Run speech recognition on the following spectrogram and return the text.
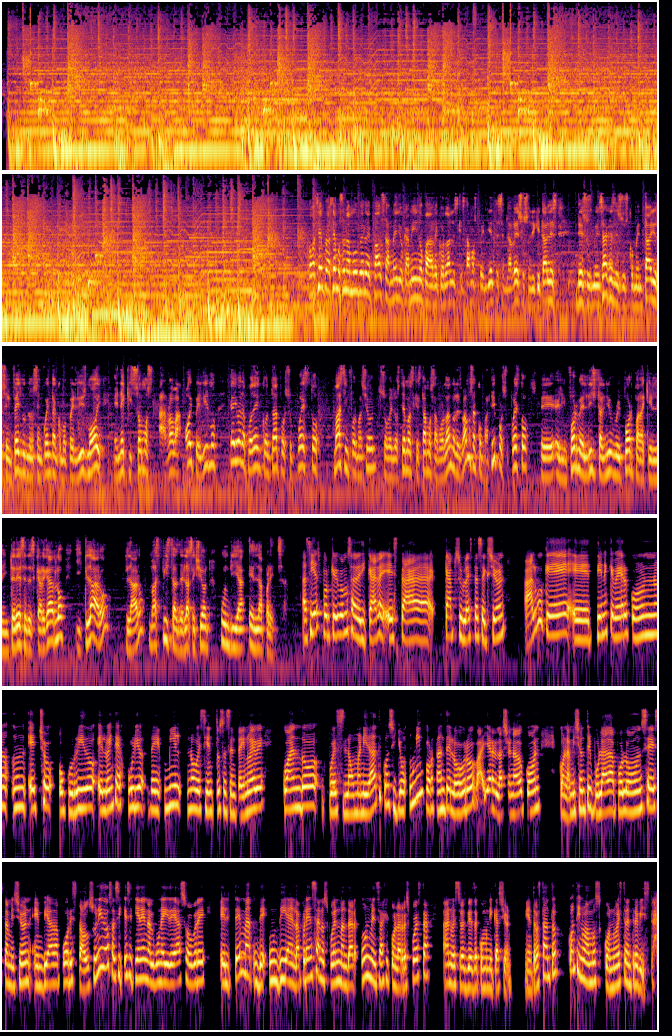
Siempre hacemos una muy breve pausa a medio camino para recordarles que estamos pendientes en las redes sociodigitales de sus mensajes, de sus comentarios. En Facebook nos encuentran como Periodismo Hoy, en X somos arroba hoy periodismo y ahí van a poder encontrar, por supuesto, más información sobre los temas que estamos abordando. Les vamos a compartir, por supuesto, eh, el informe del Digital News Report para quien le interese descargarlo y claro, claro, más pistas de la sección Un día en la prensa. Así es, porque hoy vamos a dedicar esta cápsula, esta sección, algo que eh, tiene que ver con un hecho ocurrido el 20 de julio de 1969 cuando pues la humanidad consiguió un importante logro, vaya relacionado con, con la misión tripulada Apolo 11, esta misión enviada por Estados Unidos. Así que si tienen alguna idea sobre el tema de un día en la prensa, nos pueden mandar un mensaje con la respuesta a nuestras vías de comunicación. Mientras tanto, continuamos con nuestra entrevista.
